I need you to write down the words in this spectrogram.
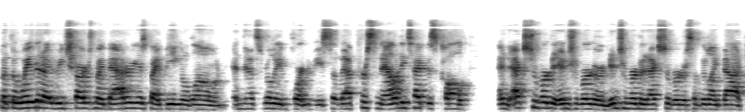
But the way that I recharge my battery is by being alone. And that's really important to me. So that personality type is called an extroverted introvert or an introverted extrovert or something like that.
